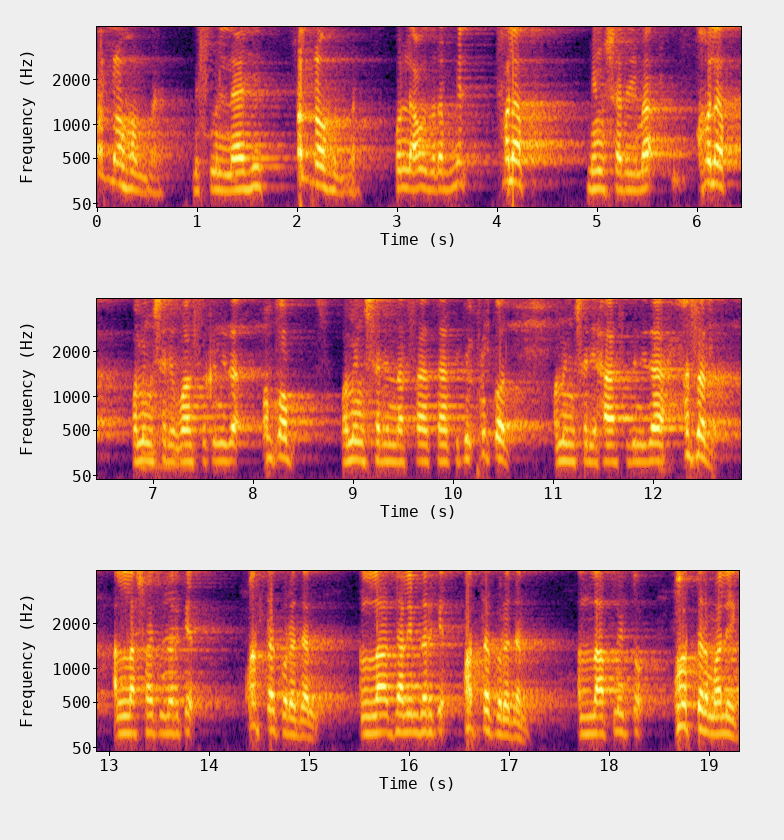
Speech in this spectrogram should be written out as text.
আল্লাহু আকবার বিসমিল্লাহি আল্লাহু আকবার قل أعوذ برب الفلق من شر ما خلق ومن شر غاسق إذا وقب ومن شر النفاثات في العقد ومن شر حاسد إذا حسد আল্লাহ শয়তানদেরকে হত্যা করে দেন আল্লাহ জালিমদেরকে হত্যা করে দেন আল্লাহ আপনি তো হত্যার মালিক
